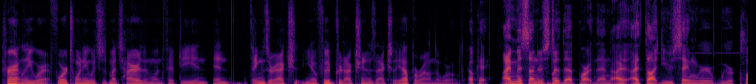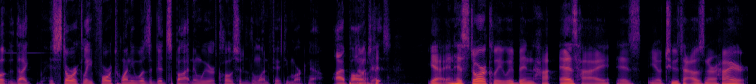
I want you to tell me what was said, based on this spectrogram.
Currently, we're at 420, which is much higher than 150, and and things are actually, you know, food production is actually up around the world. Okay. I misunderstood that part then. I, I thought you were saying we were, we were close, like historically 420 was a good spot and we were closer to the 150 mark now. I apologize. Yeah, and historically, we've been hi- as high as you know 2,000 or higher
